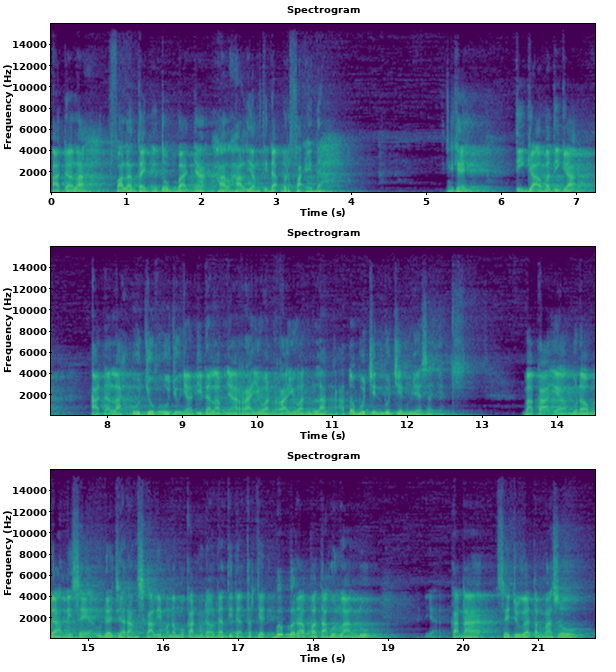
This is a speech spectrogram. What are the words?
Adalah Valentine itu banyak hal-hal yang tidak berfaedah. Oke? Okay? Tiga apa tiga? Adalah ujung-ujungnya di dalamnya rayuan-rayuan belaka atau bucin-bucin biasanya. Maka ya mudah-mudahan nih saya udah jarang sekali menemukan mudah-mudahan tidak terjadi beberapa tahun lalu ya karena saya juga termasuk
